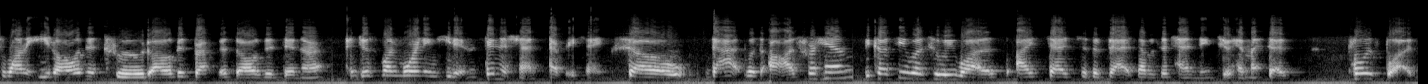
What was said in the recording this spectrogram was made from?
to want to eat all of his food, all of his breakfast, all of his dinner. And just one morning, he didn't finish it, everything. So that was odd for him. Because he was who he was, I said to the vet that was attending to him, I said, pull his blood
